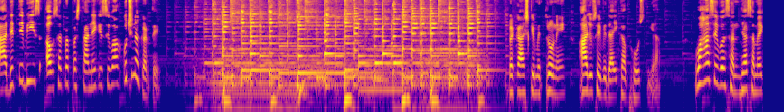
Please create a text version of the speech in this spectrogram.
आदित्य भी इस अवसर पर पछताने के सिवा कुछ न करते? प्रकाश के मित्रों ने आज उसे विदाई का भोज दिया। वहाँ से वह संध्या समय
